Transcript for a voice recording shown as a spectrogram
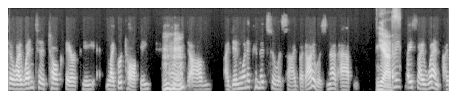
So I went to talk therapy, like we're talking, mm-hmm. and um, I didn't want to commit suicide, but I was not happy. Yes. Every place I went, I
